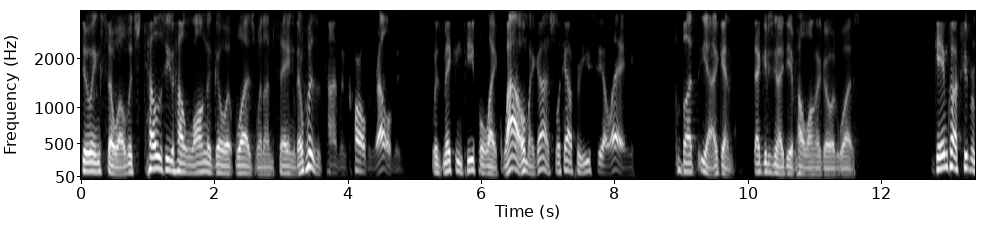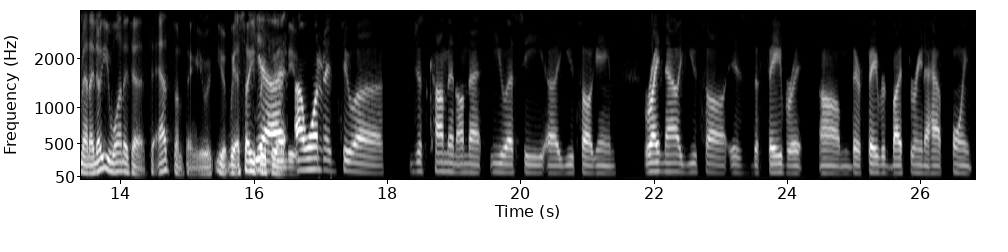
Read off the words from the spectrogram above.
doing so well, which tells you how long ago it was when I'm saying there was a time when Karl Dorrell was was making people like, wow, oh my gosh, look out for UCLA. But yeah, again, that gives you an idea of how long ago it was. Gamecock Superman, I know you wanted to, to add something. You, you, I saw you yeah, briefly. I, I wanted to uh, just comment on that USC uh, Utah game. Right now, Utah is the favorite. Um, they're favored by three and a half points.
